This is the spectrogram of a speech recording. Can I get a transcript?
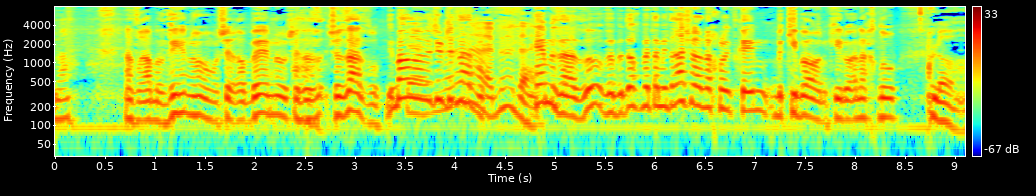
מה? אברהם אבינו, משה רבנו, שזז, שזזו. דיברנו כן, על אנשים בוודאי, שזזו. הם זזו, ובתוך בית המדרש שלנו אנחנו נתקעים בקיבעון. כאילו, אנחנו... לא,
